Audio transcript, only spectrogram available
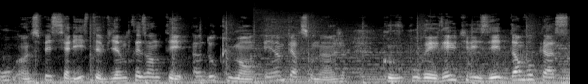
où un spécialiste vient présenter un document et un personnage que vous pourrez réutiliser dans vos classes.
